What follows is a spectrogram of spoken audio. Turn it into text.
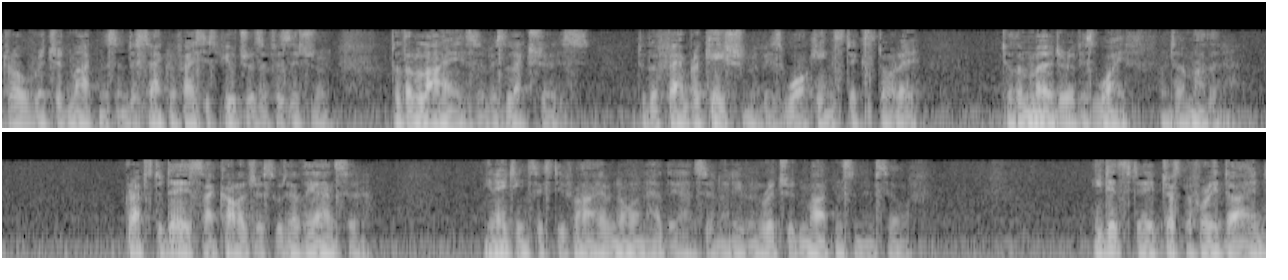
drove Richard Martinson to sacrifice his future as a physician to the lies of his lectures, to the fabrication of his walking stick story, to the murder of his wife and her mother? Perhaps today's psychologists would have the answer. In 1865, no one had the answer, not even Richard Martinson himself. He did state just before he died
